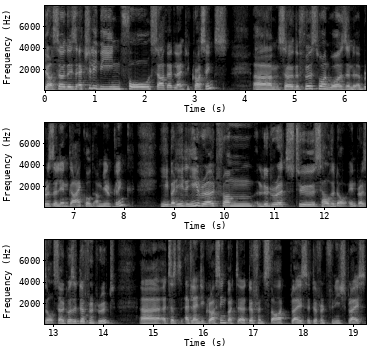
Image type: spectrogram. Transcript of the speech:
Yeah. So there's actually been four South Atlantic crossings. Um, so the first one was an, a Brazilian guy called Amir Klink. He, but he he rode from Lüderitz to Salvador in Brazil. So it was a different route. Uh, it's an Atlantic crossing, but a different start place, a different finish place.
